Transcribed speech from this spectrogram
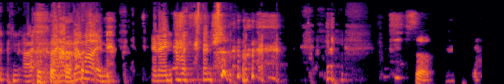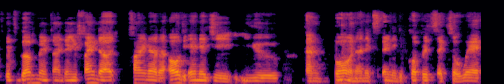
I, I have never and and I never intend to. so it's, it's government, and then you find out find out that all the energy you can burn and expend in the corporate sector, where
